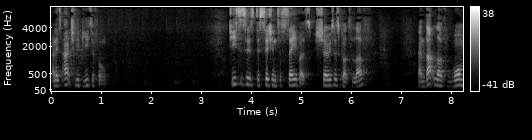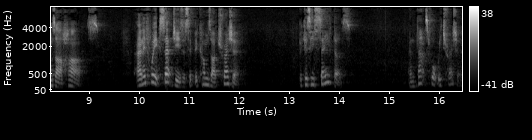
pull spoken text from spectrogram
And it's actually beautiful. Jesus' decision to save us shows us God's love, and that love warms our hearts. And if we accept Jesus, it becomes our treasure because he saved us. And that's what we treasure.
